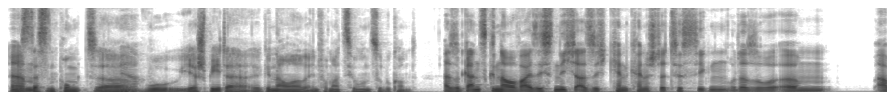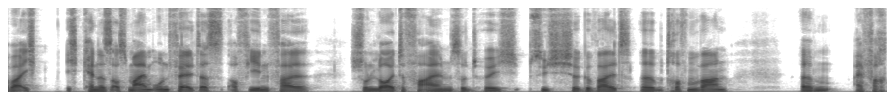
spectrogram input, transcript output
ist ähm, das ein Punkt, äh, ja. wo ihr später genauere Informationen zu bekommt? Also ganz genau weiß ich es nicht. Also ich kenne keine Statistiken oder so, ähm, aber ich, ich kenne es aus meinem Umfeld, dass auf jeden Fall schon Leute vor allem so durch psychische Gewalt äh, betroffen waren. Ähm, einfach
